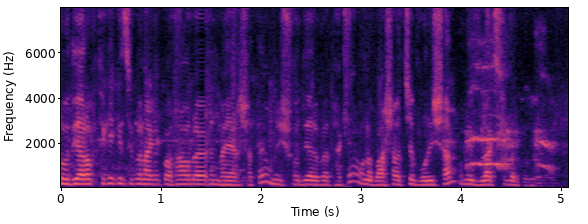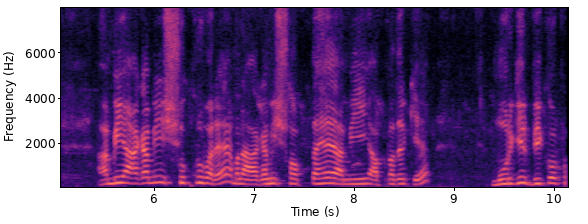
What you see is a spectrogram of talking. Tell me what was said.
সৌদি আরব থেকে কিছুক্ষণ আগে কথা হলো এখন ভাইয়ার সাথে। উনি সৌদি আরবে থাকে ওনার বাসা হচ্ছে বরিশাল উনি ব্ল্যাক সিলভার করবেন আমি আগামী শুক্রবারে মানে আগামী সপ্তাহে আমি আপনাদেরকে মুরগির বিকল্প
